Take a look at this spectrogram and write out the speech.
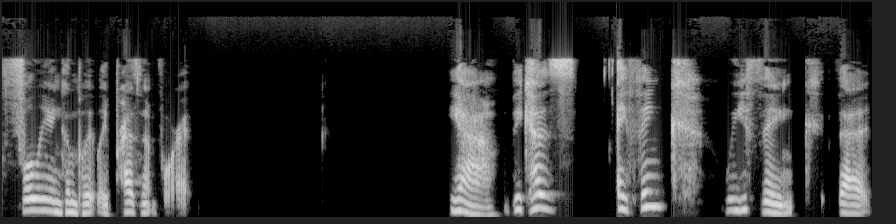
fully and completely present for it. Yeah, because I think we think that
